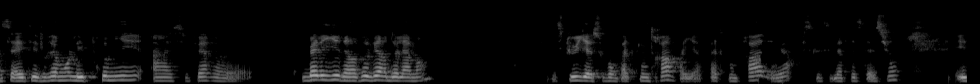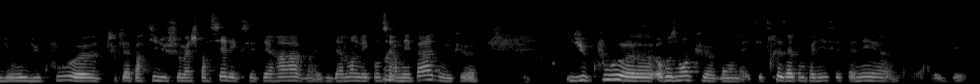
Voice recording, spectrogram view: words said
Ça a été vraiment les premiers à se faire balayer d'un revers de la main. Parce qu'il n'y a souvent pas de contrat, enfin il n'y a pas de contrat d'ailleurs, puisque c'est de la prestation. Et donc, du coup, toute la partie du chômage partiel, etc., ben, évidemment, ne les concernait pas. Donc, du coup, euh, heureusement que bon, on a été très accompagnés cette année euh, avec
